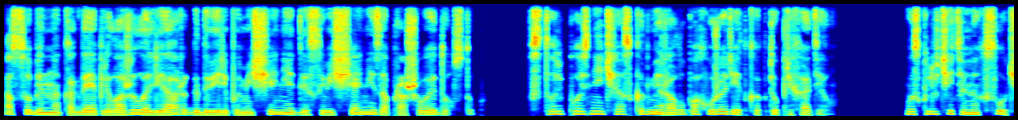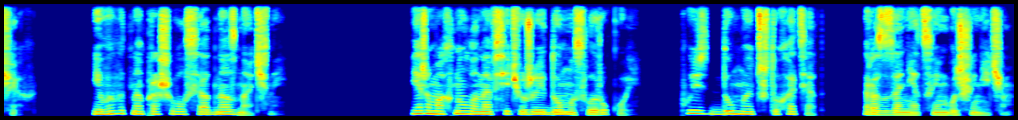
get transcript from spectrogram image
Особенно, когда я приложила Лиар к двери помещения для совещаний, запрашивая доступ. В столь поздний час к адмиралу, похоже, редко кто приходил. В исключительных случаях. И вывод напрашивался однозначный. Я же махнула на все чужие домыслы рукой. Пусть думают, что хотят, раз заняться им больше нечем.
